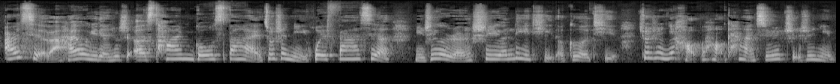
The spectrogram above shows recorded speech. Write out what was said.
而且吧，还有一点就是，as time goes by，就是你会发现，你这个人是一个立体的个体。就是你好不好看，其实只是你，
